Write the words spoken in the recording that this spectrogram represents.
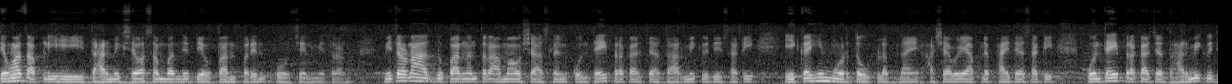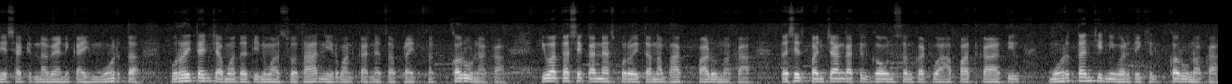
तेव्हाच आपली ही धार्मिक सेवा संबंधित देवतांपर्यंत पोहोचेल मित्रांनो. मित्रांनो आज दुपारनंतर अमावस्या असल्याने कोणत्याही प्रकारच्या धार्मिक विधीसाठी एकही मुहूर्त उपलब्ध नाही. अशावेळी आपल्या फायद्यासाठी कोणत्याही प्रकारच्या धार्मिक विधीसाठी नव्याने काही मुहूर्त पुरोहितांच्या मदतीने वा स्वतः निर्माण करण्याचा प्रयत्न करू नका किंवा तसे करण्यास पुरोहितांना भाग पाडू नका. तसेच पंचांगातील गौण संकट व आपातकाळातील मुहूर्तांची निवड देखील करू नका.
